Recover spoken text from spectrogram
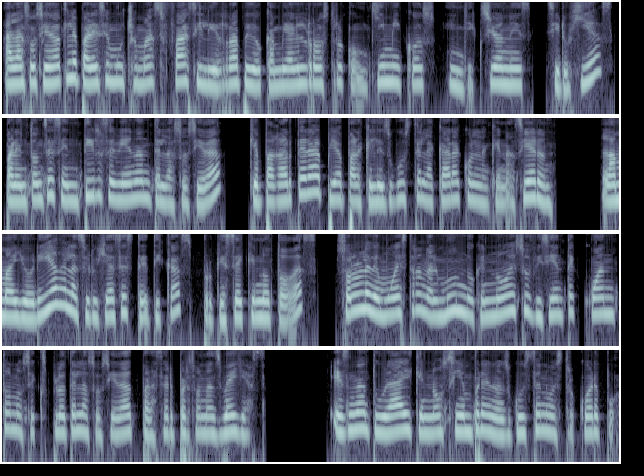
A la sociedad le parece mucho más fácil y rápido cambiar el rostro con químicos, inyecciones, cirugías, para entonces sentirse bien ante la sociedad, que pagar terapia para que les guste la cara con la que nacieron. La mayoría de las cirugías estéticas, porque sé que no todas, solo le demuestran al mundo que no es suficiente cuánto nos explote la sociedad para ser personas bellas. Es natural que no siempre nos guste nuestro cuerpo,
